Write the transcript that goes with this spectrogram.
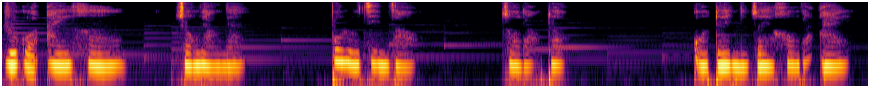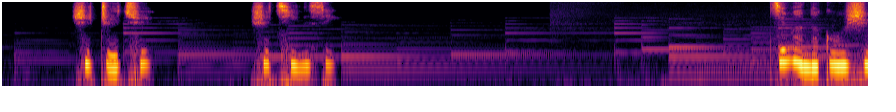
如果爱恨终两难，不如尽早做了断。我对你最后的爱，是直取，是清醒。今晚的故事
